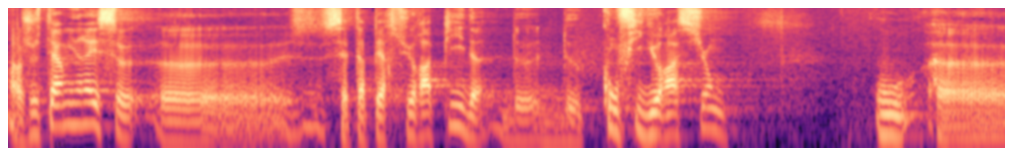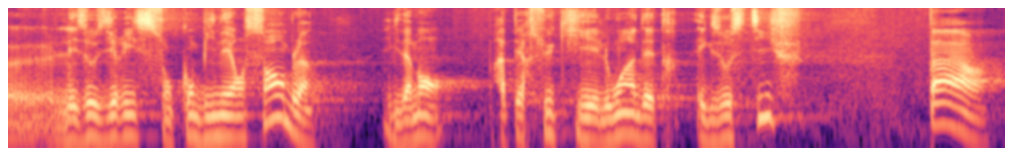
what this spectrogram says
Alors, je terminerai euh, cet aperçu rapide de, configuration où euh, les Osiris sont combinés ensemble, évidemment aperçu qui est loin d'être exhaustif, par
